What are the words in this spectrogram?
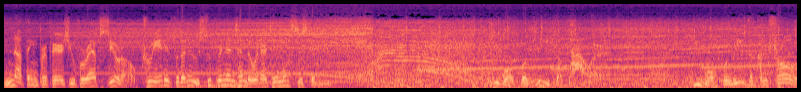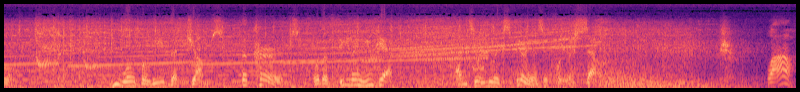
Nothing prepares you for F-Zero, created for the new Super Nintendo Entertainment System. You won't believe the power. You won't believe the control. You won't believe the jumps, the curves, or the feeling you get until you experience it for yourself. Wow,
